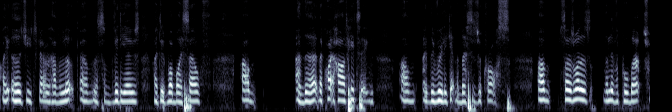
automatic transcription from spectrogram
I urge you to go and have a look. Um, there's some videos, I did one myself, um, and they're, they're quite hard hitting, um, and they really get the message across. Um, so, as well as the Liverpool match,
